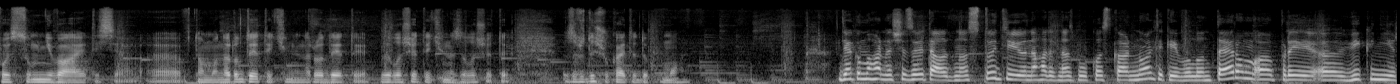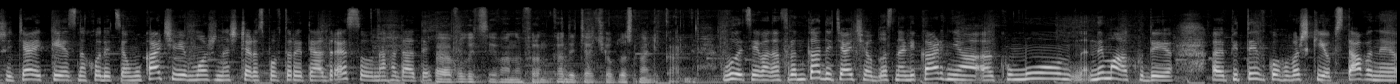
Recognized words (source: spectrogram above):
ви сумніваєтеся е, в тому, народити чи не народити, залишити чи не залишити, завжди шукайте допомоги. Дякуємо гарно, що завітали до нас в студію. Нагадую, в нас був Костка Арнольд, який волонтером е, при е, вікні життя, яке знаходиться у Мукачеві. Можна ще раз повторити адресу, нагадати. Е, Вулиця Івана Франка, дитяча обласна лікарня. Вулиця Івана Франка, дитяча обласна лікарня. Кому нема куди піти, в кого важкі обставини,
